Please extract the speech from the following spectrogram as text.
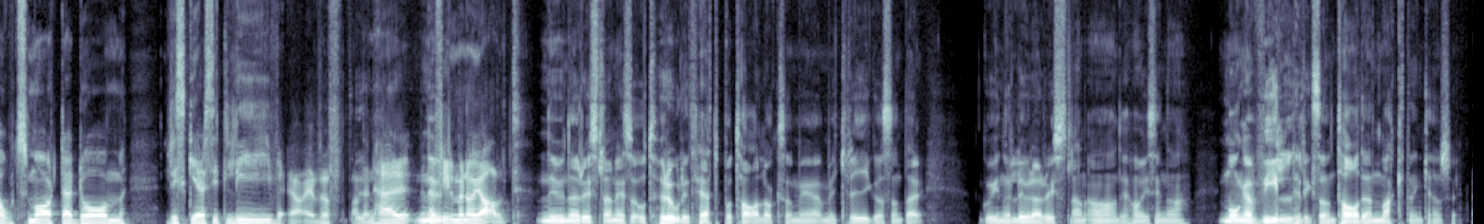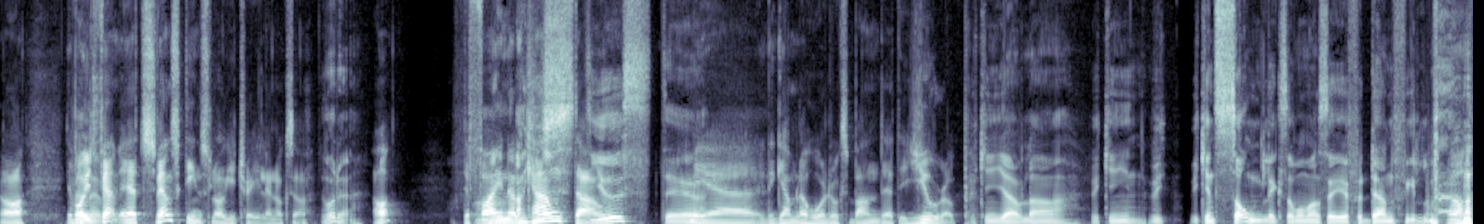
outsmartar dem, riskerar sitt liv. Ja, fan, den här, den här Nu- filmen har ju allt. Nu när Ryssland är så otroligt hett på tal också med, med krig och sånt där. Gå in och lura Ryssland, ja det har ju sina... Många vill liksom ta den makten kanske. Ja, det var ju ett, ett svenskt inslag i trailern också. Det var det? Ja. The Final just, Countdown Just det. med det gamla hårdrocksbandet Europe. Vilken jävla, vilken, vil- vilken sång liksom om man säger för den filmen. Ja.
